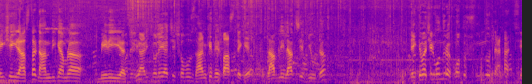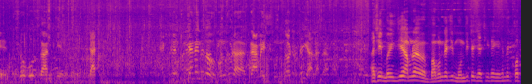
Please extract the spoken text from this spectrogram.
এই সেই রাস্তা ডান দিকে আমরা বেরিয়ে যাচ্ছি। গাড়ি চলে যাচ্ছে সবুজ ধান ক্ষেতের পাশ থেকে। লাভলি লাগছে ভিউটা দেখতে পাচ্ছেন বন্ধুরা কত সুন্দর দেখাচ্ছে সবুজ ধান Actually কি জানেন তো বন্ধুরা গ্রামের সৌন্দর্যটাই আলাদা। আচ্ছা ওই যে আমরা বামনগাজির মন্দিরটা যাচ্ছি এটা এখান থেকে কত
